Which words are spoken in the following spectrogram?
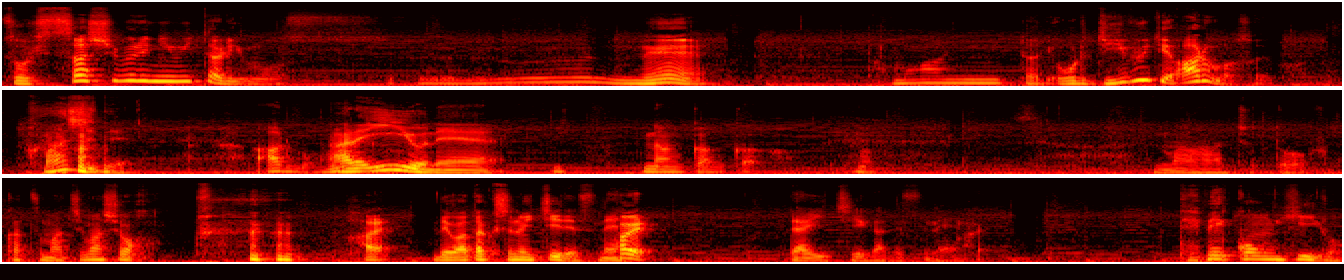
そう久しぶりに見たりもするね。たまに見たり。俺 DVD あるわそういえマジで？ば あるわあれいいよね。何巻か。まあちょっと復活待ちましょ はい、うで私の1位ですね、はい。第1位がですね、はい。テベコンヒーロ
